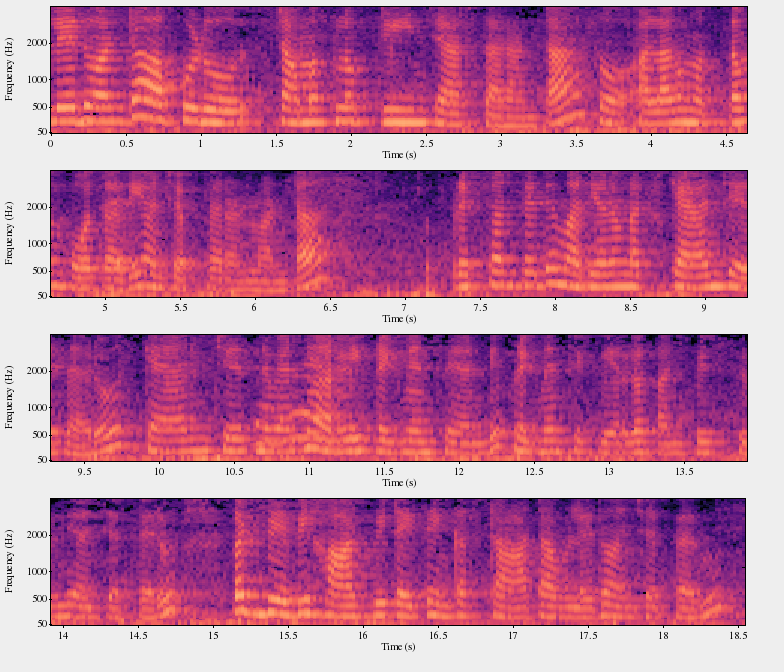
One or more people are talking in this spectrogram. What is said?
లేదు అంటే అప్పుడు స్టమక్లో క్లీన్ చేస్తారంట. సో అలాగ మొత్తం పోతుంది అని చెప్పారనమాట. ప్రస్తుతానికైతే మధ్యాహ్నం నాకు స్కాన్ చేశారు. స్కాన్ చేసిన వెంటనే అర్లీ ప్రెగ్నెన్సీ అండి. ప్రెగ్నెన్సీ క్లియర్గా కనిపిస్తుంది అని చెప్పారు. బట్ బేబీ హార్ట్ బీట్ అయితే ఇంకా స్టార్ట్ అవ్వలేదు అని చెప్పారు.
